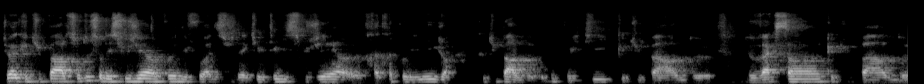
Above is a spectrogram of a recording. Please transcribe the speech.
tu vois, que tu parles surtout sur des sujets un peu, des fois, des sujets d'actualité, des sujets euh, très, très polémiques, genre que tu parles de, politique, que tu parles de, de, vaccins, que tu parles de,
